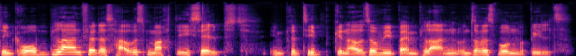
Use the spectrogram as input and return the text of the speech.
Den groben Plan für das Haus machte ich selbst, im Prinzip genauso wie beim Planen unseres Wohnmobils.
